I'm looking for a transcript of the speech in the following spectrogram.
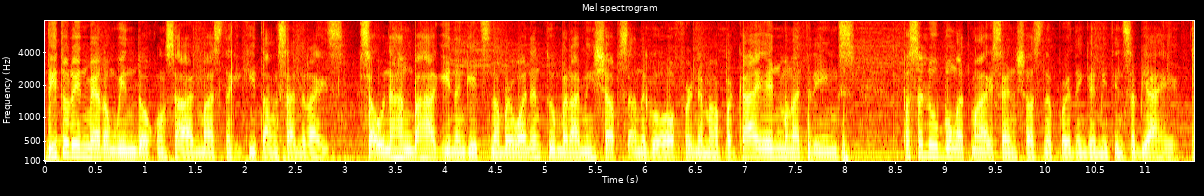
Dito rin merong window kung saan mas nakikita ang sunrise. Sa unahang bahagi ng gates number 1 and 2, maraming shops ang nag-o-offer ng mga pagkain, mga drinks, pasalubong at mga essentials na pwedeng gamitin sa biyahe.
